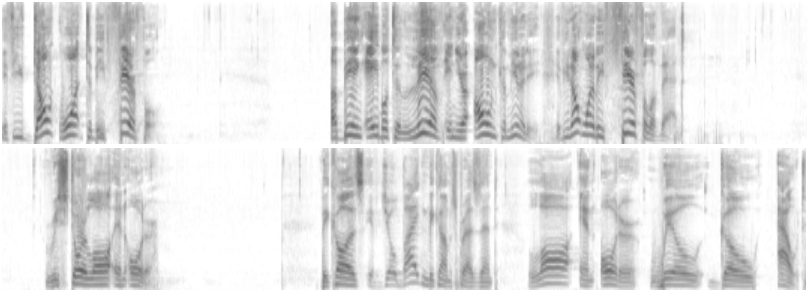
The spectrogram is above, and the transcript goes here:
if you don't want to be fearful of being able to live in your own community, if you don't want to be fearful of that, restore law and order. Because if Joe Biden becomes president, law and order will go out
